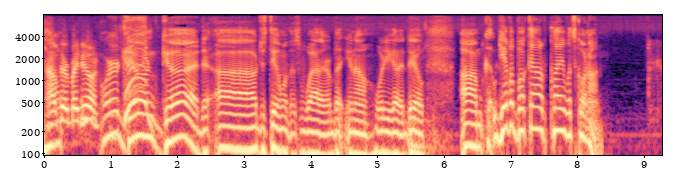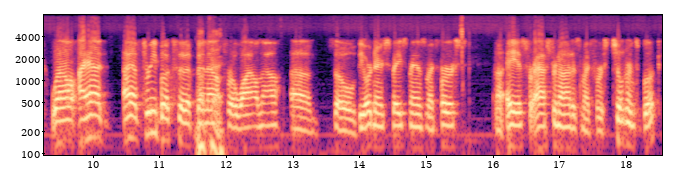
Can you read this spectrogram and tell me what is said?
how's everybody doing? We're doing good. Uh, just dealing with this weather, but you know, what do you got to do? Um, do you have a book out, Clay? What's going on? Well, I had I have three books that have been Okay. out for a while now. Um, so, The Ordinary Spaceman is my first. Uh, a is for Astronaut is my first children's book,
